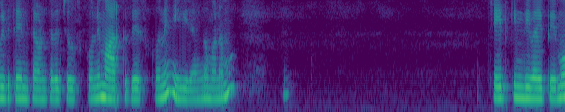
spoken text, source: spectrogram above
విడితే ఎంత ఉంటుందో చూసుకొని మార్క్ చేసుకొని ఈ విధంగా మనము చేతి కింది వైపు ఏమో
